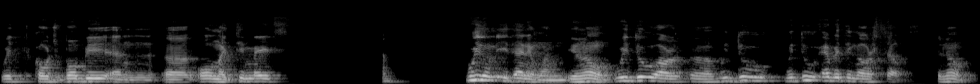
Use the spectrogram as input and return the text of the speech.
with Coach Bobby and uh, all my teammates. We don't need anyone, you know. We do our, uh, we do, we do everything ourselves, you know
